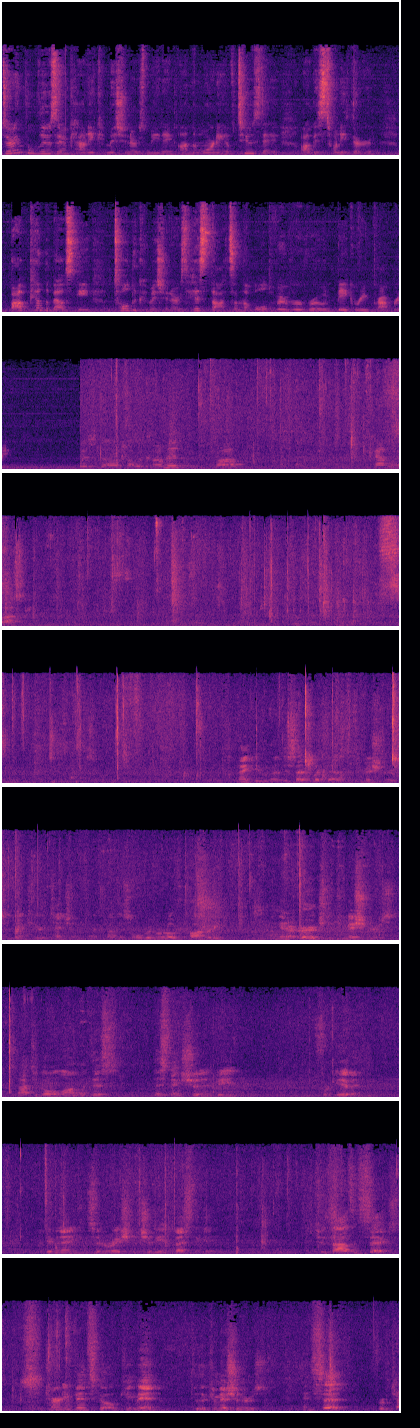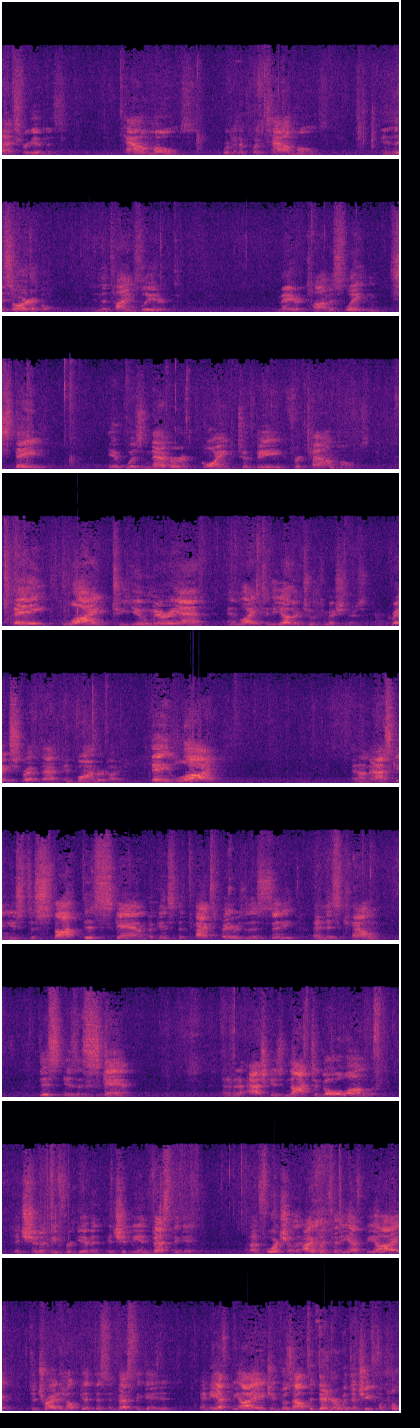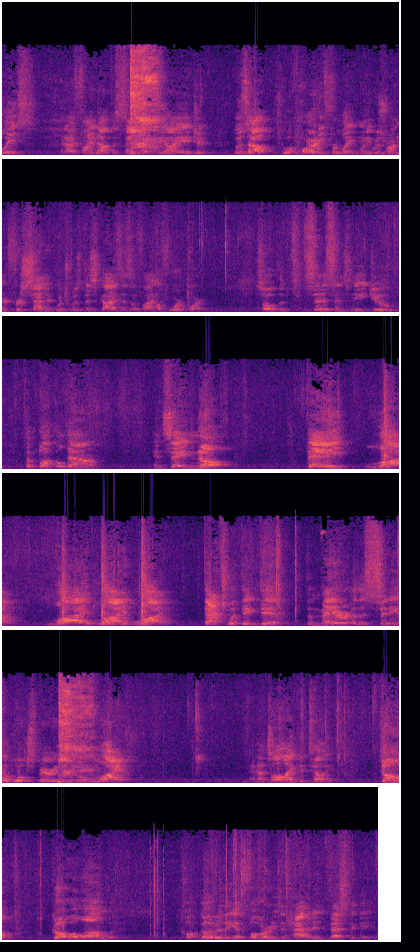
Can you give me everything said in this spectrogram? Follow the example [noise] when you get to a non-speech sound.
During the Luzerne County Commissioners meeting on the morning of Tuesday, August 23rd, Bob Kadluboski told the commissioners his thoughts on the Old River Road Bakery property. Just uh, public comment, Bob Kadluboski. Thank you. I just I'd like to ask the commissioners and bring to your attention about this whole River Road property. I'm going to urge the commissioners not to go along with this. This thing shouldn't be forgiven, or given any consideration. It should be investigated. In 2006, Attorney Vinsco came in to the commissioners and said, for tax forgiveness, townhomes, we're going to put townhomes. In this article, in the Times Leader, Mayor Thomas Leighton stated it was never going to be for townhomes. They lied to you, Maryanne, and lied to the other two commissioners, Greg Skrepenak and Vonderheid. They lied. And I'm asking you to stop this scam against the taxpayers of this city and this county. This is a scam. And I'm going to ask you not to go along with it. It shouldn't be forgiven. It should be investigated. And unfortunately, I went to the FBI to try to help get this investigated, and the FBI agent goes out to dinner with the chief of police. And I find out the same FBI agent goes out to a party for Leighton when he was running for Senate, which was disguised as a Final Four party. So the citizens need you to buckle down and say no. They lied. Lied, lied, lied. That's what they did. The mayor of the city of Wilkes-Barre is a liar. And that's all I can tell you. Don't go along with it. Go to the authorities and have it investigated.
